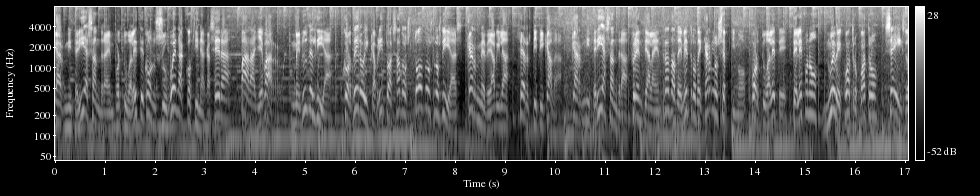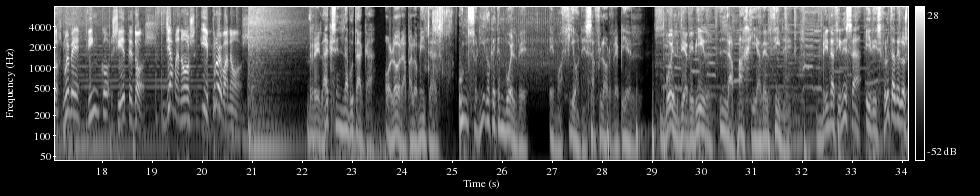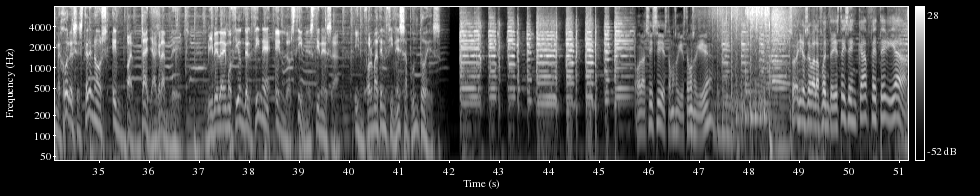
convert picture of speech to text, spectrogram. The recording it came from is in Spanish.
Carnicería Sandra en Portugalete con su buena cocina casera para llevar. Menú del día, cordero y cabrito asados todos los días, carne de Ávila certificada. Carnicería Sandra, frente a la entrada de Metro de Carlos VII, Portugalete, teléfono 944-629-572. Llámanos y pruébanos. Relax en la butaca, olor a palomitas, un sonido que te envuelve, emociones a flor de piel. Vuelve a vivir la magia del cine. Ven a Cinesa y disfruta de los mejores estrenos en pantalla grande. Vive la emoción del cine en los cines Cinesa. Infórmate en cinesa.es. Hola, sí, sí, estamos aquí, estamos aquí, ¿eh? Soy Joseba La Fuente y estáis en Cafetería.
